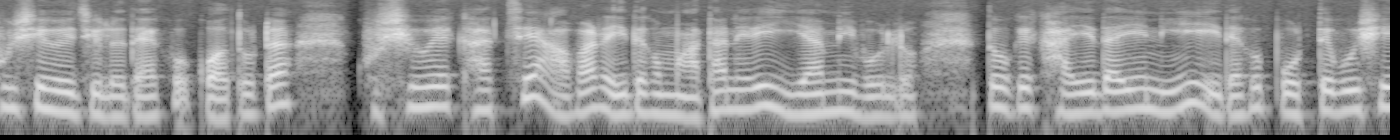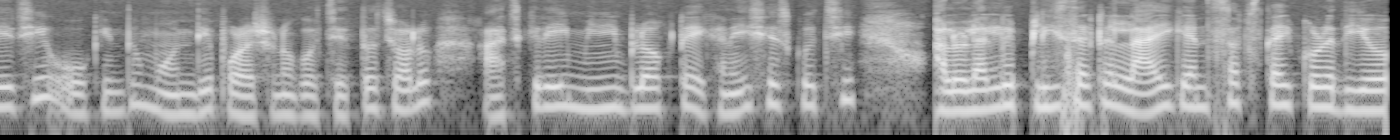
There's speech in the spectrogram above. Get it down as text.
খুশি হয়েছিল, দেখো কতটা খুশি হয়ে খাচ্ছে, আবার এই দেখো মাথা নেড়ে ইয়ামি বলল, তো ওকে খাইয়ে দাইয়ে নিয়ে এই দেখো পড়তে বসিয়েছি, ও কিন্তু মন দিয়ে পড়াশোনা করছে। তো চলো আজকের এই মিনি ব্লগটা এখানেই শেষ করছি। ভালো লাগলে প্লিজ একটা লাইক অ্যান্ড সাবস্ক্রাইব করে দিও।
